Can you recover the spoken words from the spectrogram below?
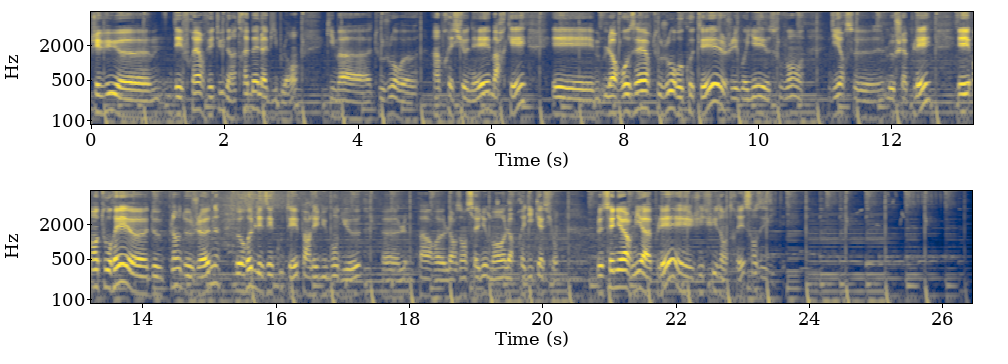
J'ai vu euh, des frères vêtus d'un très bel habit blanc qui m'a toujours euh, impressionné, marqué, et leur rosaire toujours aux côtés. Je les voyais souvent dire le chapelet, et entouré euh, de plein de jeunes, heureux de les écouter parler du bon Dieu par leurs enseignements, leurs prédications. Le Seigneur m'y a appelé et j'y suis entré sans hésiter.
